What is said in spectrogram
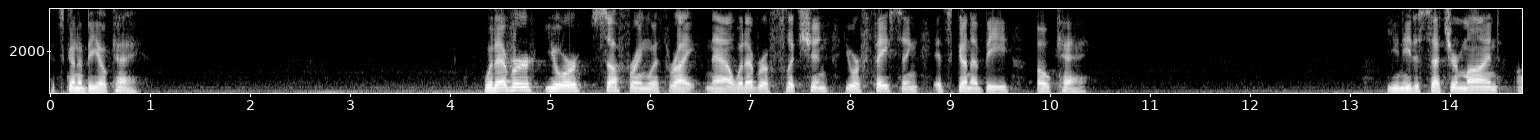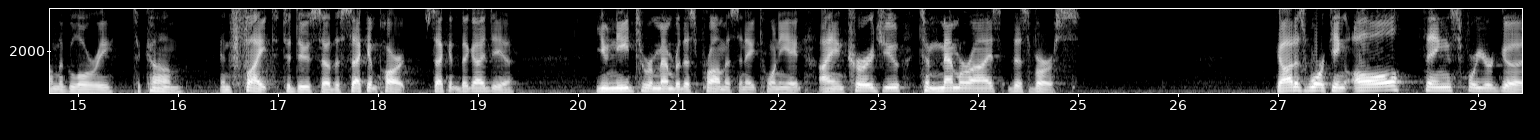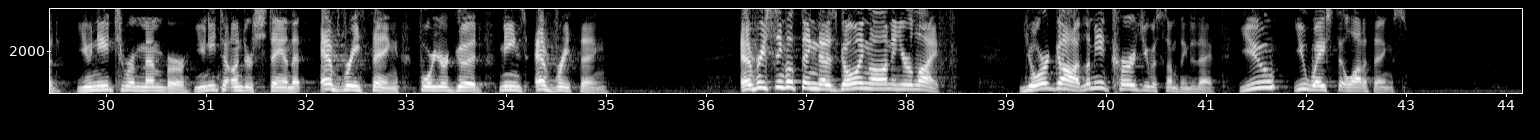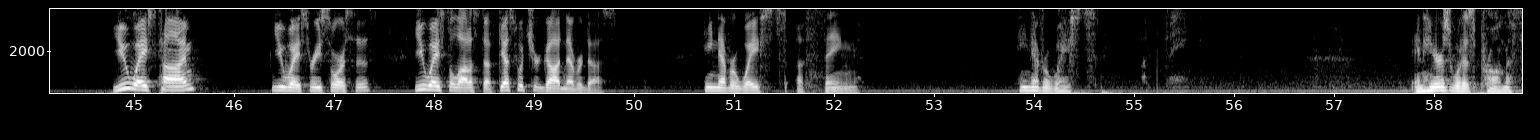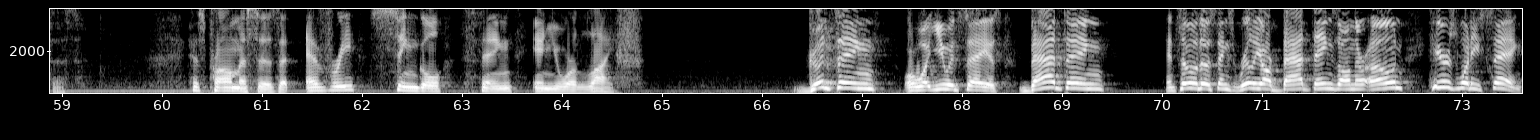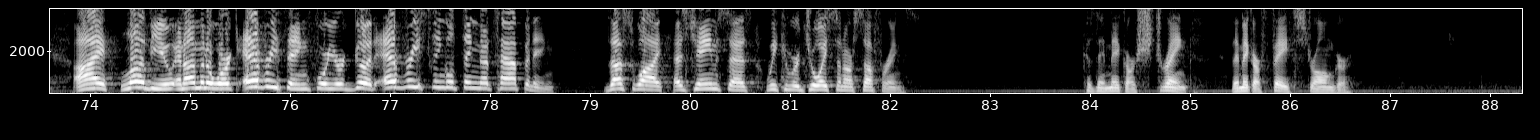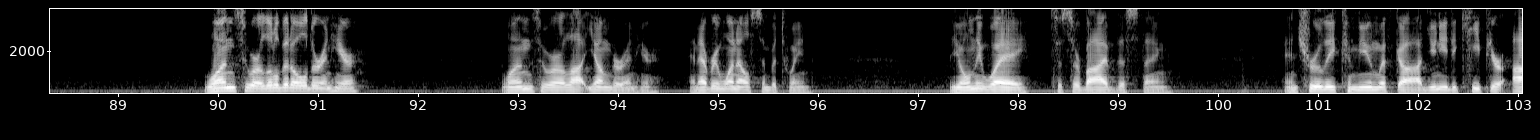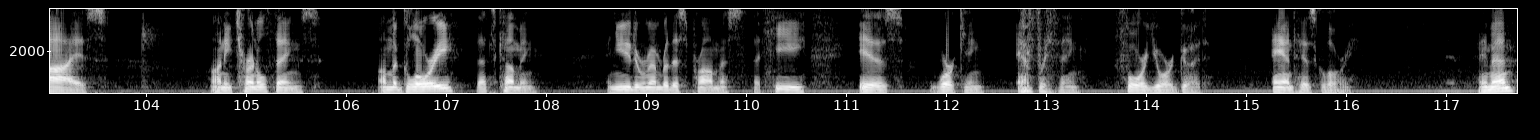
It's going to be okay. Whatever you're suffering with right now, whatever affliction you're facing, it's going to be okay. You need to set your mind on the glory to come and fight to do so. The second part, second big idea, you need to remember this promise in 828. I encourage you to memorize this verse. God is working all things for your good. You need to remember, you need to understand that everything for your good means everything. Every single thing that is going on in your life, your God, let me encourage you with something today. You, you waste a lot of things. You waste time, you waste resources, you waste a lot of stuff. Guess what your God never does? He never wastes a thing. He never wastes a thing. And here's what his promise is His promise is that every single thing in your life, good thing, or what you would say is bad thing, and some of those things really are bad things on their own. Here's what he's saying I love you, and I'm going to work everything for your good, every single thing that's happening. That's why, as James says, we can rejoice in our sufferings. Because they make our strength, they make our faith stronger. Ones who are a little bit older in here, ones who are a lot younger in here, and everyone else in between. The only way to survive this thing and truly commune with God, you need to keep your eyes on eternal things, on the glory that's coming. And you need to remember this promise that He is working everything for your good and His glory. Amen?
